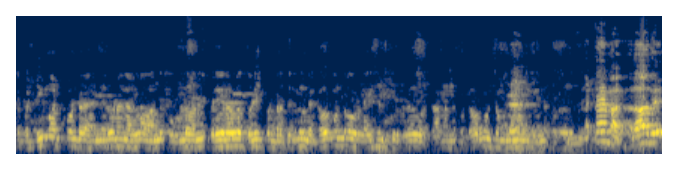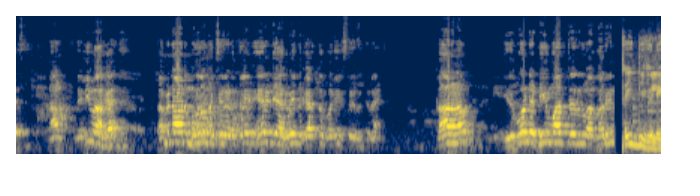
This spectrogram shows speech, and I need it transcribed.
இப்போ டிமார்ட் போன்ற நிறுவனங்கள்லாம் வந்து இப்போ உள்ள வந்து பெரிய அளவில் தொழில் பண்ணுறதுக்கு இந்த கவர்மெண்ட்டும் ஒரு லைசன்ஸ் கொடுக்குறது ஒரு காரணம். இப்போ கவர்மெண்ட் சம்மந்தமாக நீங்கள் என்ன சொல்ல கட்டாயமாக அதாவது நான் தெளிவாக தமிழ்நாடு முதலமைச்சரிடத்திலே நேரடியாகவே இந்த கருத்தை பதிவு செய்திருக்கிறேன். காரணம் இது போன்ற டிமார்ட் வருகிற செய்திகளை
